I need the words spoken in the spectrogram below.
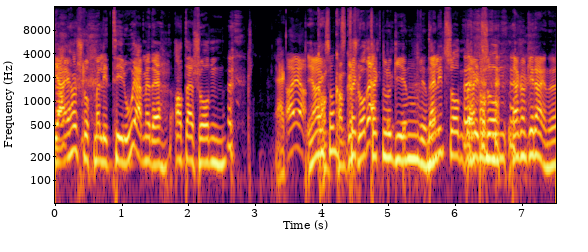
jeg har slått meg litt til ro jeg med det. At det er sånn Jeg Ah, ja. Ja, ikke sant? Kan, kan ikke slå det. Teknologien vinner. Det er litt sånn, det er jeg, kan, sånn jeg kan ikke regne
